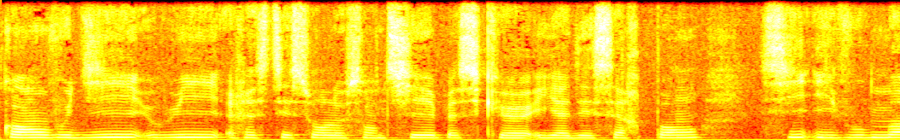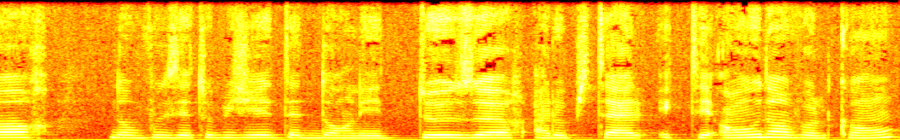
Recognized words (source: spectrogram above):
quand on vous dit oui, restez sur le sentier parce qu'il y a des serpents, si vous mordent, donc vous êtes obligé d'être dans les deux heures à l'hôpital et que tu es en haut d'un volcan,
